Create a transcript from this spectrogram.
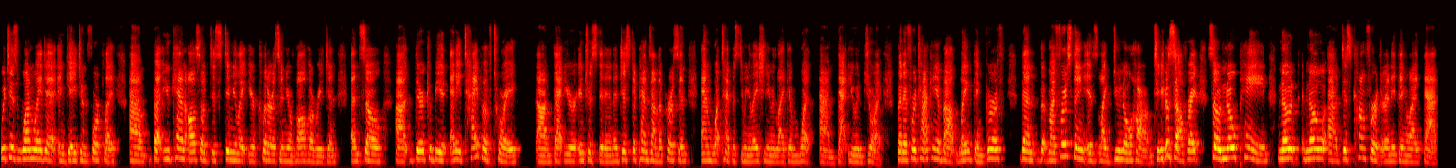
which is one way to engage in foreplay. Um, but you can also just stimulate your clitoris and your vulva region. And so uh, there could be any type of toy um, that you're interested in. It just depends on the person and what type of stimulation you would like and what um, that you enjoy. But if we're talking about length and girth, then the, my first thing is like do no harm to yourself, right? So no pain, no no uh, discomfort or anything like that.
